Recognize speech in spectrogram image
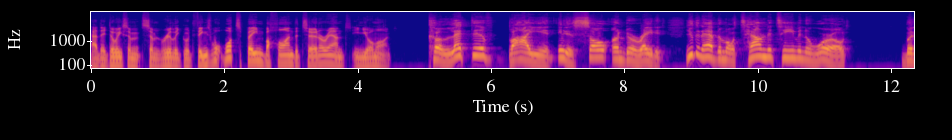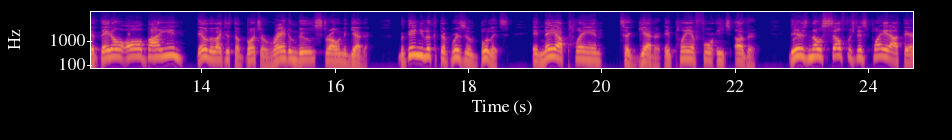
Uh, they're doing some some really good things. What, what's been behind the turnaround in your mind? Collective buy in. It is so underrated. You can have the most talented team in the world, but if they don't all buy in, they'll look like just a bunch of random dudes thrown together. But then you look at the Brisbane Bullets, and they are playing together. They playing for each other. There's no selfishness played out there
